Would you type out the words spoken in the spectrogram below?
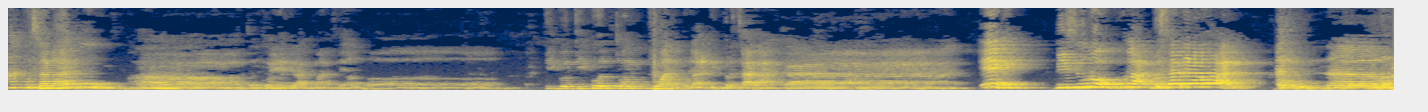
Aku salah aku. Ah, tuan-tuan yang dirahmati Allah. Tiba-tiba tuan-tuan pula dipersalahkan. Eh, disuruh pula bersalin awal. Oh no.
